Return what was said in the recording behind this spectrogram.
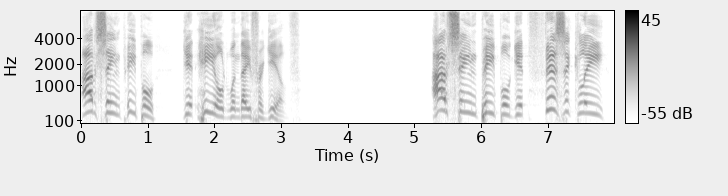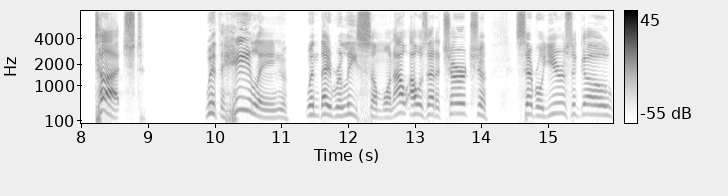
I've seen people get healed when they forgive. I've seen people get physically touched with healing when they release someone. I, I was at a church uh, several years ago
